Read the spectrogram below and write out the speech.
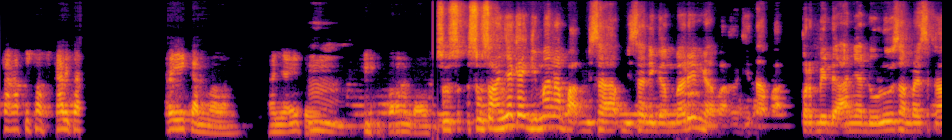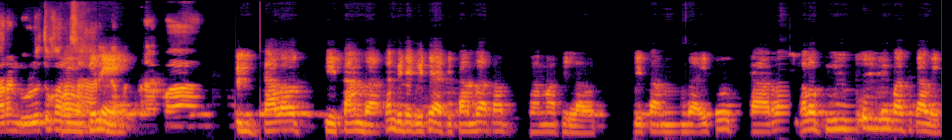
sangat susah sekali cari ikan malah hanya itu Hmm. orang tahu Sus- susahnya kayak gimana Pak? Bisa bisa digambarin nggak Pak ke kita Pak? Perbedaannya dulu sampai sekarang dulu tuh kalau Oh, sehari gini. dapat berapa? kalau ditambah kan beda-beda ditambah atau sama di laut ditambah itu sekarang kalau dulu itu melimpah sekali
